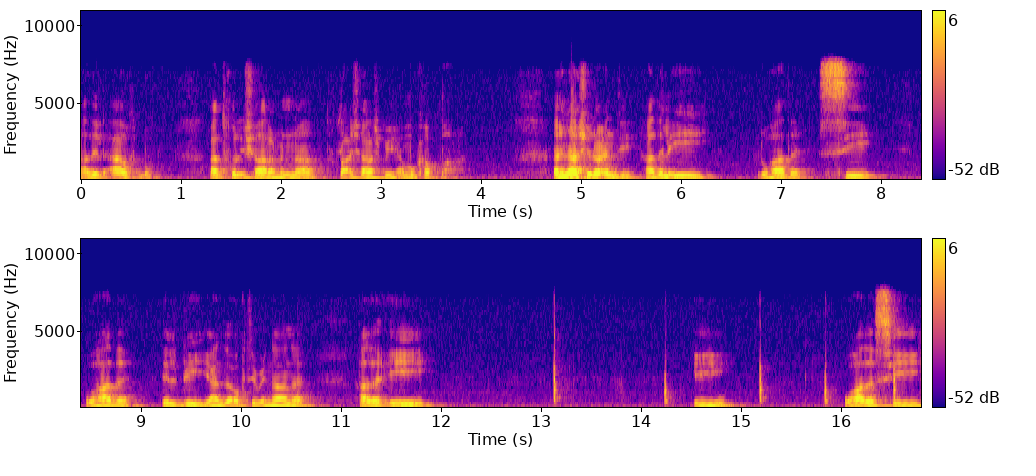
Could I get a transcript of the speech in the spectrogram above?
هذه ال output أدخل إشارة من هنا تطلع إشارة بها مكبرة. هنا شنو عندي؟ هذا ال E وهذا C وهذا ال B يعني لو أكتب هنا هذا إي إي وهذا سي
